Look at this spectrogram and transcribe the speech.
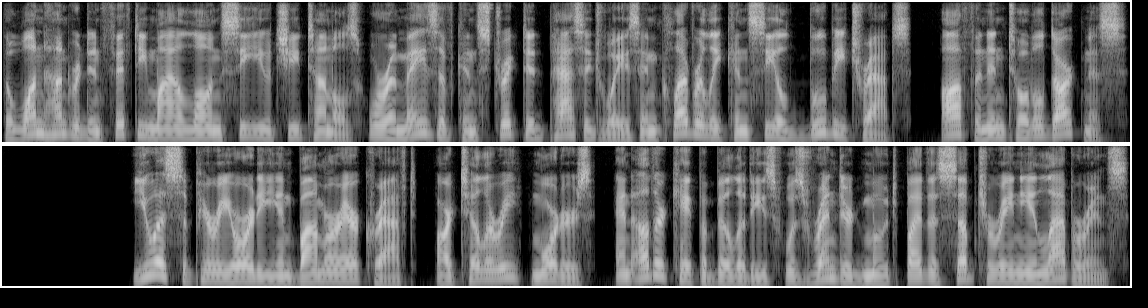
the 150 mile long Cu Chi tunnels were a maze of constricted passageways and cleverly concealed booby traps, often in total darkness. U.S. superiority in bomber aircraft, artillery, mortars, and other capabilities was rendered moot by the subterranean labyrinths,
